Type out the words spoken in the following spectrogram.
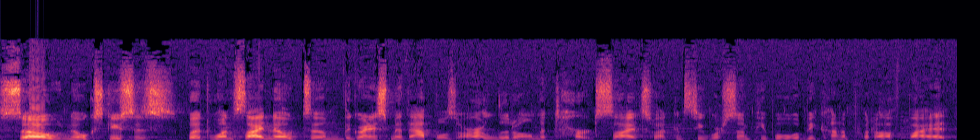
So, no excuses. But one side note um, the Granny Smith apples are a little on the tart side, so I can see where some people will be kind of put off by it.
